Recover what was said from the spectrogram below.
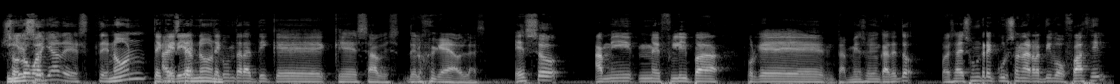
Solo eso- vaya de escenón Te a quería escenón. preguntar a ti qué, qué sabes de lo que hablas. Eso a mí me flipa porque también soy un cateto. O sea, es un recurso narrativo fácil.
